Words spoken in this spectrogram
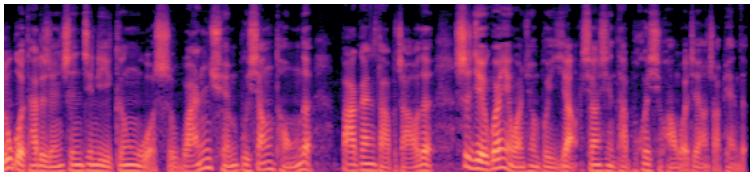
如果他的人生经历跟我是完全不相同的，八竿子打不着的，世界观也完全不一样，相信他不会喜欢我这张照片的。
